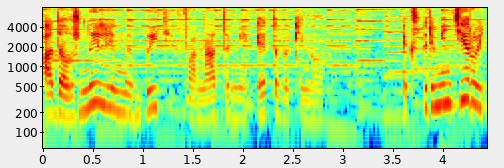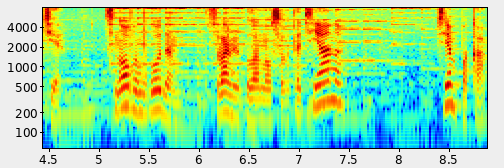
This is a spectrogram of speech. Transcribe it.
А должны ли мы быть фанатами этого кино? Экспериментируйте! С Новым годом! С вами была Носова Татьяна. Всем пока!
